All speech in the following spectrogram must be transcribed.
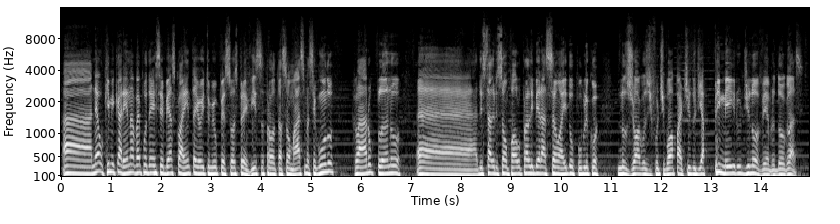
a Neoquímica Arena vai poder receber as 48 mil pessoas previstas para a lotação máxima, segundo, claro, o plano eh, do estado de São Paulo para liberação aí do público nos jogos de futebol a partir do dia 1 de novembro. Douglas.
